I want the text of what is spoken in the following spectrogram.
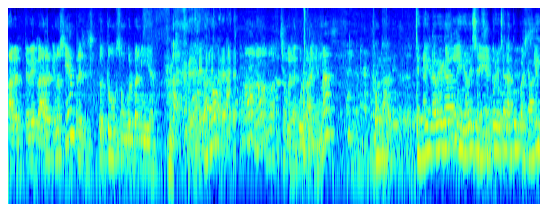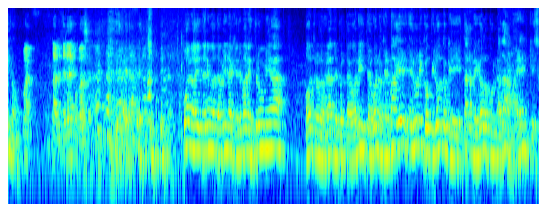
a ver, te voy a aclarar que no siempre los tumbos son culpa mía. ¿Ah, no? No, no, no, echamos la culpa a alguien más. Bueno, se tiene navegante y a veces se puede echar la culpa al camino. Bueno, dale, te la dejo pasar. Bueno, ahí tenemos también a Germán Estrumia, otro de los grandes protagonistas. Bueno, Germán es el único piloto que está navegado por una dama, ¿eh? que es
